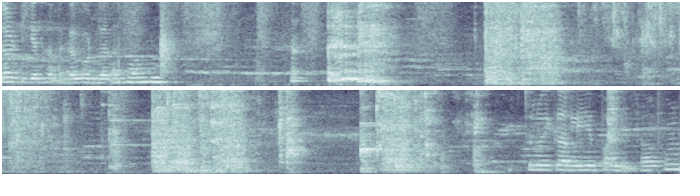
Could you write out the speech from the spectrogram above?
ਢਾਡੀ ਕਿਥਾ ਲੱਗਾ ਗੁਰਦੁਆਰਾ ਸਾਹਿਬ ਨੂੰ? ਚਲੋ ਇਹ ਕਰ ਲਈਏ ਭਾਂਡੇ ਸਾਫ਼ ਹੁਣ।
